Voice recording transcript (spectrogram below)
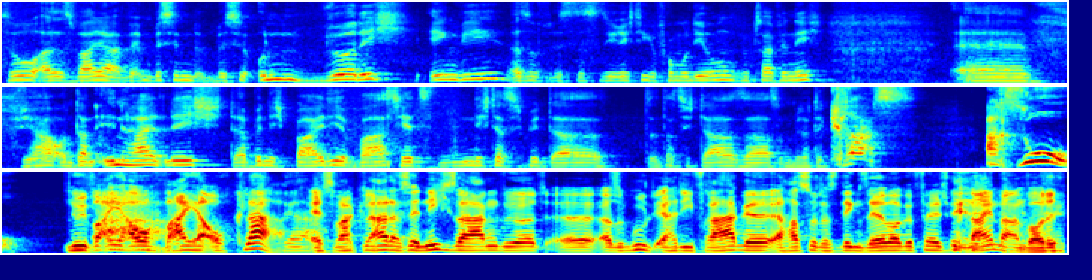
So, also es war ja ein bisschen, ein bisschen unwürdig irgendwie. Also ist das die richtige Formulierung? Im Zweifel nicht. Äh, ja, und dann inhaltlich, da bin ich bei dir, war es jetzt nicht, dass ich mir da, dass ich da saß und mir dachte, krass, ach so, Nö, war ja auch, war ja auch klar. Ja. Es war klar, dass er nicht sagen wird, äh, also gut, er hat die Frage, hast du das Ding selber gefälscht, mit Nein beantwortet,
